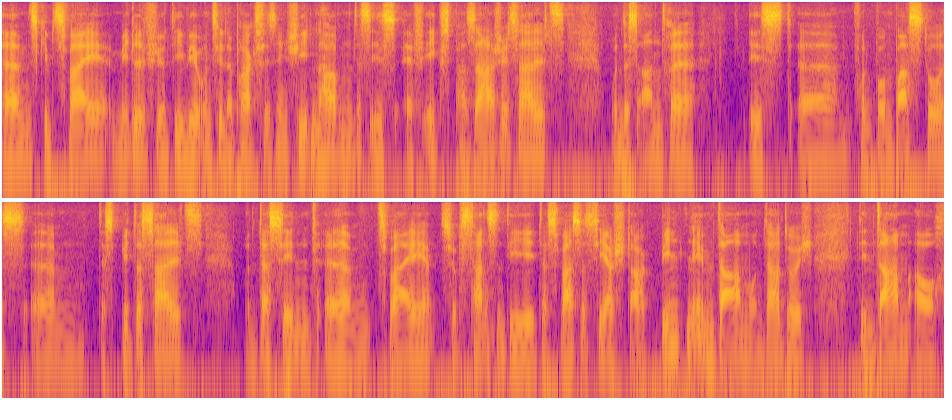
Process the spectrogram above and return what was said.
äh, es gibt zwei Mittel, für die wir uns in der Praxis entschieden haben. Das ist FX Passagesalz und das andere ist äh, von Bombastos äh, das Bittersalz und das sind ähm, zwei Substanzen, die das Wasser sehr stark binden im Darm und dadurch den Darm auch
